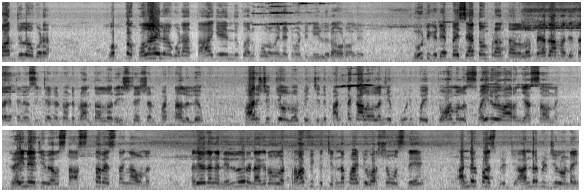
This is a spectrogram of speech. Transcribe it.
వార్డులో కూడా ఒక్క కుళాయిలో కూడా తాగేందుకు అనుకూలమైనటువంటి నీళ్ళు రావడం లేదు. నూటికి డెబ్బై శాతం ప్రాంతాలలో పేద మధ్య తరగతి నివసించేటటువంటి ప్రాంతాల్లో రిజిస్ట్రేషన్ పట్టాలు లేవు. పారిశుద్ధ్యం లోపించింది. పంట కాలువలన్నీ పూడిపోయి దోమలు స్వైర వ్యవహారం చేస్తూ ఉన్నాయి. డ్రైనేజీ వ్యవస్థ అస్తవ్యస్తంగా ఉన్నది. అదేవిధంగా నెల్లూరు నగరంలో ట్రాఫిక్ చిన్నపాటి వర్షం వస్తే అండర్ పాస్ బ్రిడ్జ్ అండర్ బ్రిడ్జ్లు ఉన్నాయి.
